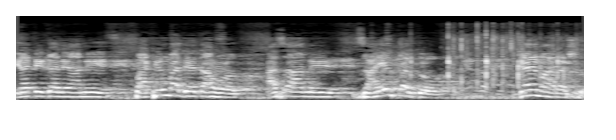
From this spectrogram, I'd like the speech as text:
या ठिकाणी आम्ही पाठिंबा देत आहोत असं आम्ही जाहीर करतो. जय महाराष्ट्र.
